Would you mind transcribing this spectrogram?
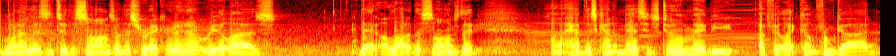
when I listen to the songs on this record and I realize that a lot of the songs that uh, have this kind of message to them maybe I feel like come from God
